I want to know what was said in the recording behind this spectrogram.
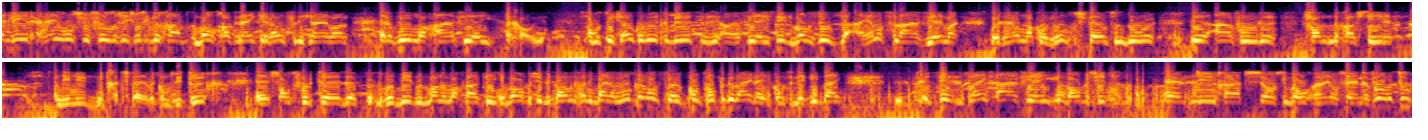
En weer heel onzorgvuldig is. Want die bal gaat, in één keer over de zijlijn. En opnieuw mag ANVA gaan gooien. Ondertussen ook alweer gebeurd. De ANVA is niet, de bal is op de helft van de ANVA. Maar wordt heel makkelijk rondgespeeld door de aanvoerder van de gastheren, die nu niet gaat spelen. Komt weer terug. Uh, Zandvoort de probeert met mannen nog nou een keertje bal bezitten komen. Hij bijna lokken, want uh, komt Hoppen erbij. Nee, komt er net niet bij. Het AFV in balbezit. En nu gaat zoals die bal heel ver naar voren toe.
